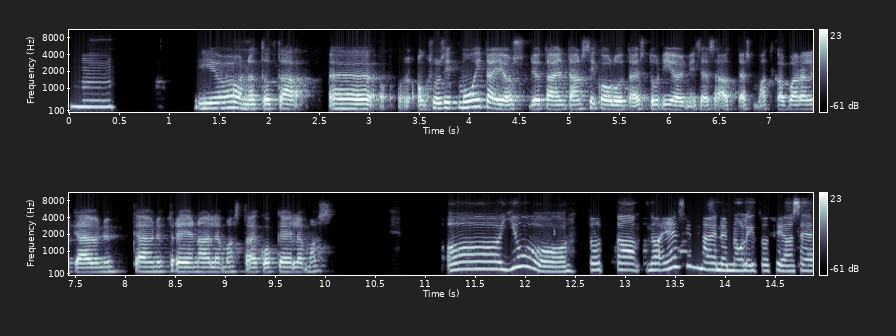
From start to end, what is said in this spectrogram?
Mm. Joo, no tota, onko sinulla sitten muita, jos jotain tanssikoulua tai studioita, missä sä oot tässä matkan varrella käynyt, käynyt treenailemassa tai kokeilemassa? Oh, joo, tota, no ensimmäinen oli tosiaan se,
